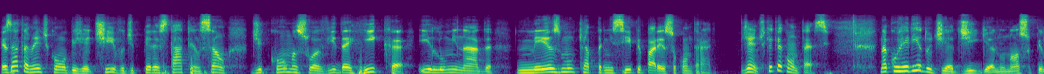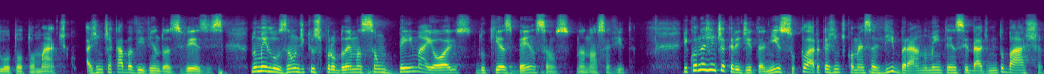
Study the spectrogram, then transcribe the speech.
exatamente com o objetivo de prestar atenção de como a sua vida é rica e iluminada, mesmo que a princípio pareça o contrário. Gente, o que, que acontece? Na correria do dia a dia, no nosso piloto automático, a gente acaba vivendo, às vezes, numa ilusão de que os problemas são bem maiores do que as bênçãos na nossa vida. E quando a gente acredita nisso, claro que a gente começa a vibrar numa intensidade muito baixa.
